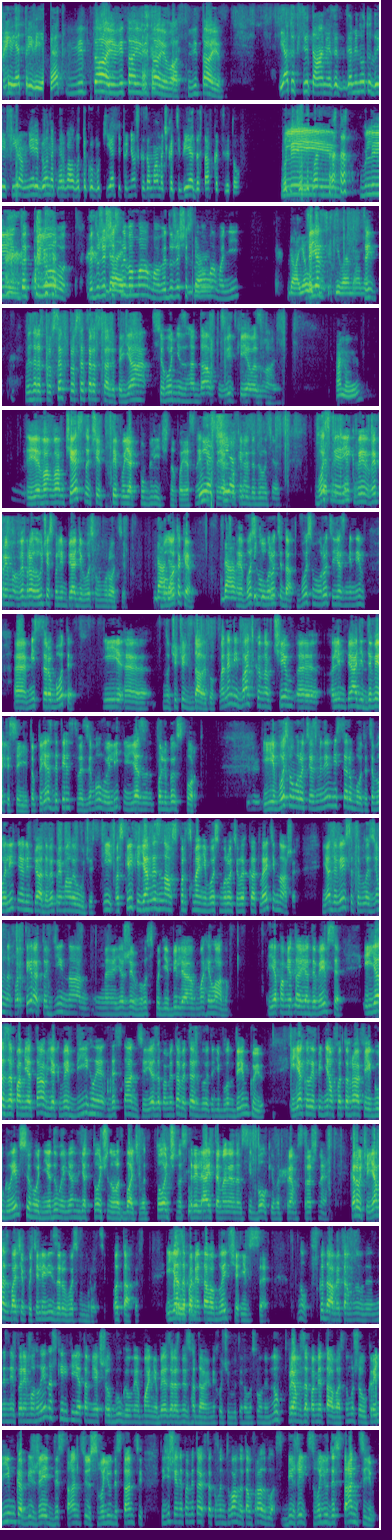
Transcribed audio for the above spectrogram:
Привет, привет. Вітаю, вітаю, вітаю вас. Вітаю. Я тут с цветами. За, за минуту до эфира мне ребенок нарвал вот такой букет и принес, сказал, мамочка, тебе доставка цветов. Вот- Блін, блін, так кльово. Ви дуже Да, щаслива мама, ви дуже щаслива Да. мама, ні? Да, я Це очень я- счастливая мама. Це, ви зараз про все, про все це розкажете. Я сьогодні згадав, звідки я вас знаю. А ну? І вам, вам чесно, чи типу як публічно пояснити, Ні, це як чесно. поки люди долучаються? Восьмий Чесно, рік чесно. ви, ви, прийма- ви брали участь в Олімпіаді в восьмому році. Да, Було да. таке? Да, Е, В восьмому році, да, в восьмому році я змінив е, місце роботи і е, ну, чуть-чуть здалеку. Мене мій батько навчив е, Олімпіаді дивитися її. Тобто я з дитинства, з зимовою і літньою, я з- полюбив спорт. І в восьмому році я змінив місце роботи. Це була літня олімпіада, ви приймали участь. І оскільки я не знав спортсменів в восьмому році легкоатлетів наших, я дивився, це була зйомна квартира. Тоді на е, я жив, господі, біля Магелану. І я пам'ятаю, я дивився, і я запам'ятав, як ви бігли дистанцію. Я запам'ятав, ви теж були тоді блондинкою. І я коли підняв фотографії гуглив сьогодні, я думаю, я, я точно вас бачив, от точно стріляйте мене на всі боки, от прям страшне. Коротше, я вас бачив по телевізору в восьмому році. Отак от. І я запам'ятав обличчя і все. Ну, шкода, ви там ну, не, не перемогли, наскільки я там, якщо Google не обманює, бо я зараз не згадаю, не хочу бути голословним. Ну, прям запам'ятав вас, тому що українка біжить дистанцію, свою дистанцію. Тоді ж я не пам'ятаю, хто коментував, але там фраза була біжить свою дистанцію.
